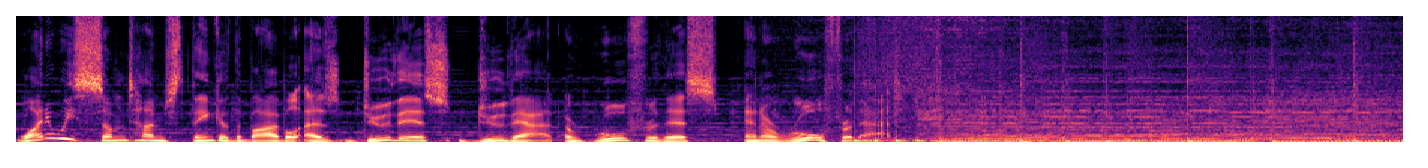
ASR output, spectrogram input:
Why do we sometimes think of the Bible as do this, do that, a rule for this, and a rule for that?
